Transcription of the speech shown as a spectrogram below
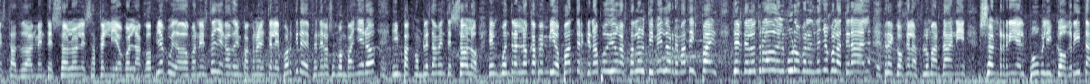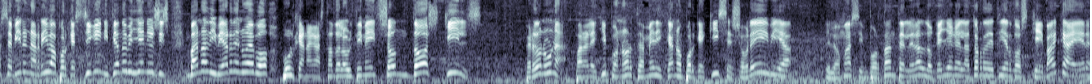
está totalmente solo, les hace el lío con la copia, cuidado con esto, ha llegado Impact con el teleport, quiere defender a su compañero, Impact completamente solo, encuentra el knockup en Biopanther que no ha podido gastar la ultimate, lo remata Spire desde el otro lado del muro con el daño colateral, recoge las plumas Dani, sonríe el público, grita, se vienen arriba porque sigue iniciando Villeniusis, van a divear de nuevo, Vulcan ha gastado la ultimate, son dos kills. Perdón, una para el equipo norteamericano porque Kise sobrevivía. Y lo más importante, el heraldo que llegue en la torre de tier 2 que va a caer.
